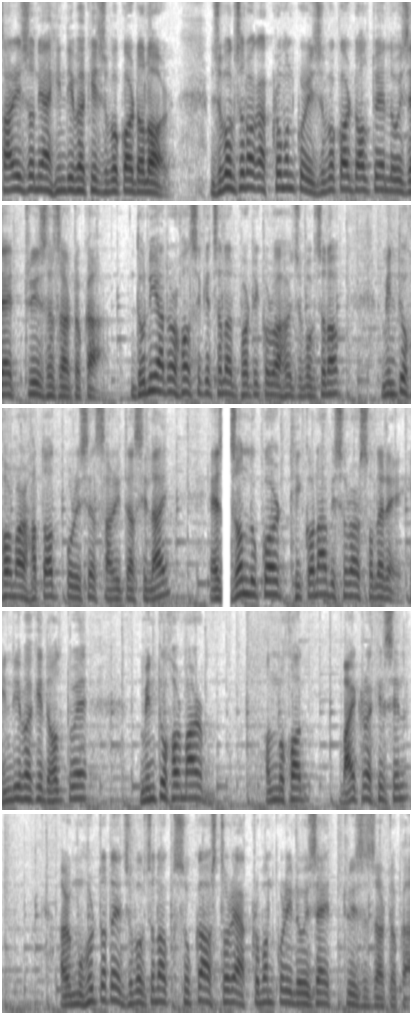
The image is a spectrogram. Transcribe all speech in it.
চাৰিজনীয়া হিন্দী ভাষী যুৱকৰ দলৰ। যুৱকজনক আক্ৰমণ কৰি যুৱকৰ দলটোৱে লৈ যায় ত্ৰিছ হাজাৰ টকা। দুনী আদৰ্শ চিকিৎসালয়ত ভৰ্তি কৰোৱা হয় যুৱকজনক। মিণ্টু শৰ্মাৰ হাতত পৰিছে চাৰিটা চিলাই। এজন লোকৰ ঠিকনা বিচৰাৰ চলেৰে হিন্দী ভাষী দলটোৱে মিণ্টু শৰ্মাৰ সন্মুখত বাইক ৰাখিছিল আৰু মুহূৰ্ততে যুৱকজনক চোকা অস্ত্ৰৰে আক্ৰমণ কৰি লৈ যায় ত্ৰিছ হাজাৰ টকা।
